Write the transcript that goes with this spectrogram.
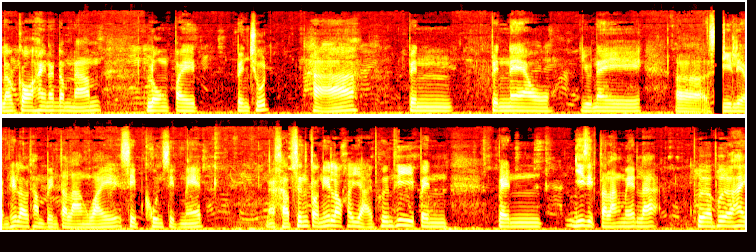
แล้วก็ให้นักดำน้ำลงไปเป็นชุดหาเป็นเป็นแนวอยู่ในสี่เหลี่ยมที่เราทำเป็นตารางไว้ 10คูณ10 เมตร นะครับซึ่งตอนนี้เราขยายพื้นที่เป็นเป็น 20 ตารางเมตรแล้ว เพื่อเพื่อให้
